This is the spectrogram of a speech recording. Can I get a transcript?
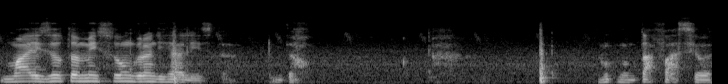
mas eu também sou um grande realista. Então, não está fácil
